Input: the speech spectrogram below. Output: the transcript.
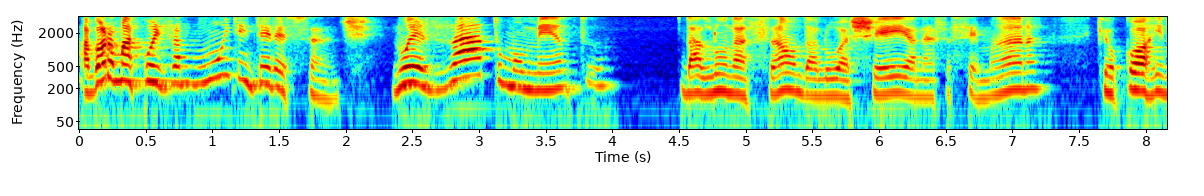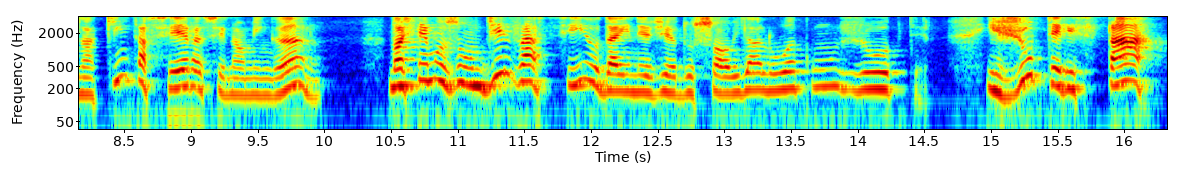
Agora, uma coisa muito interessante: no exato momento da lunação, da lua cheia, nessa semana, que ocorre na quinta-feira, se não me engano, nós temos um desafio da energia do Sol e da Lua com Júpiter. E Júpiter está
